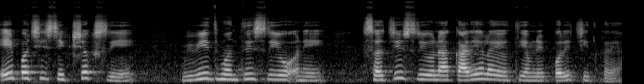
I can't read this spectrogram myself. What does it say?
એ પછી શિક્ષકશ્રીએ વિવિધ મંત્રીશ્રીઓ અને સચિવશ્રીઓના કાર્યાલયોથી અમને પરિચિત કર્યા.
